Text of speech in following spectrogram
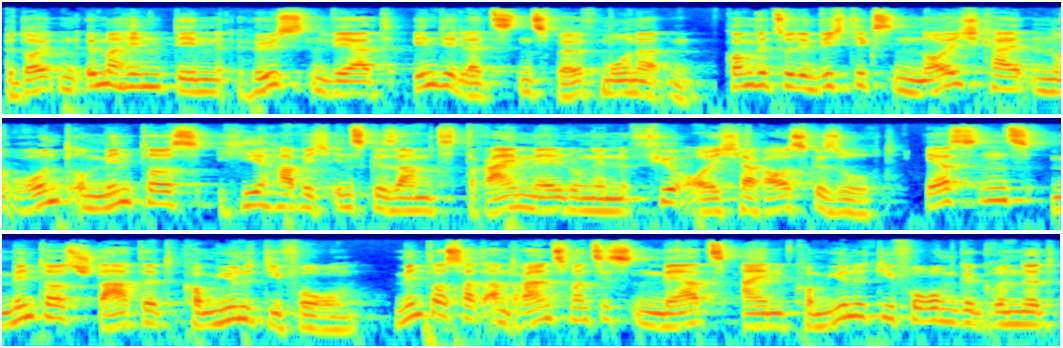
bedeuten immerhin den höchsten Wert in den letzten zwölf Monaten. Kommen wir zu den wichtigsten Neuigkeiten rund um Mintos. Hier habe ich insgesamt drei Meldungen für euch herausgesucht. Erstens, Mintos startet Community Forum. Mintos hat am 23. März ein Community Forum gegründet,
